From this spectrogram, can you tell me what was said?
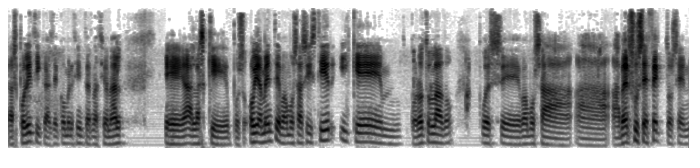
las políticas de comercio internacional eh, a las que pues obviamente vamos a asistir y que mm, por otro lado pues eh, vamos a, ver sus efectos en,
